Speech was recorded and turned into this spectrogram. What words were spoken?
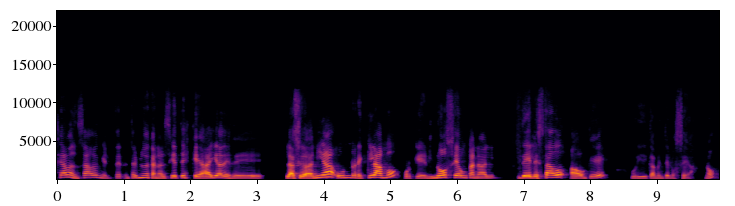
se ha avanzado en, el, en términos de Canal 7 es que haya desde la ciudadanía un reclamo porque no sea un canal del Estado, aunque jurídicamente lo sea, ¿no?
